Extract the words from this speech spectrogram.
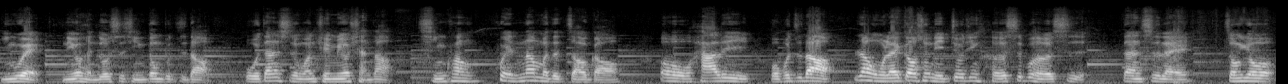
因为你有很多事情都不知道。我当时完全没有想到情况会那么的糟糕。哦，哈利，我不知道，让我来告诉你究竟合适不合适。但是嘞。总有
